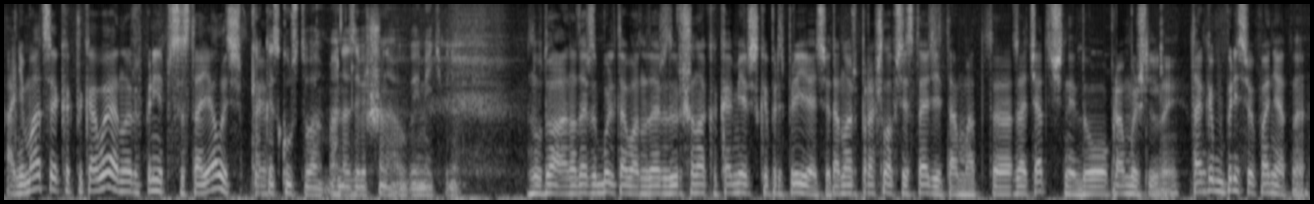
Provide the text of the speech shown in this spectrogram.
Анимация как таковая, она же, в принципе, состоялась. Как искусство, она завершена, вы имеете в виду? Ну да, она даже, более того, она даже завершена как коммерческое предприятие. Она уже прошла все стадии там от э, зачаточной до промышленной. Там как бы, в принципе, понятно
